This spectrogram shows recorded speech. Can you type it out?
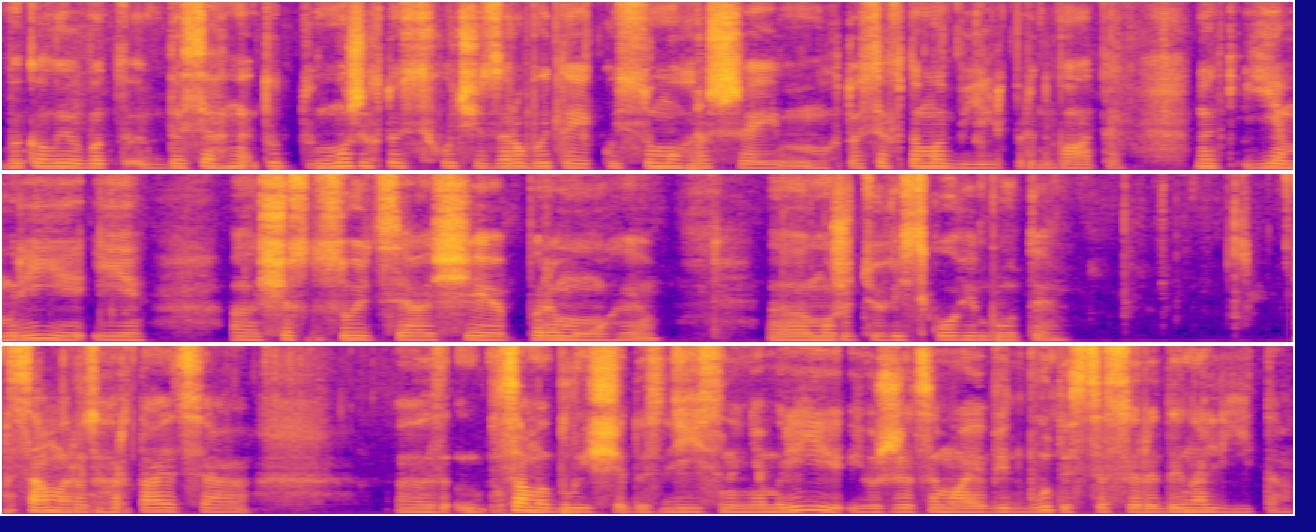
Ви коли от досягне, тут може хтось хоче заробити якусь суму грошей, хтось автомобіль придбати. Ну, Є мрії, і що стосується ще перемоги, е, можуть у військові бути саме розгортається е, саме ближче до здійснення мрії, і вже це має відбутися це середина літа.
